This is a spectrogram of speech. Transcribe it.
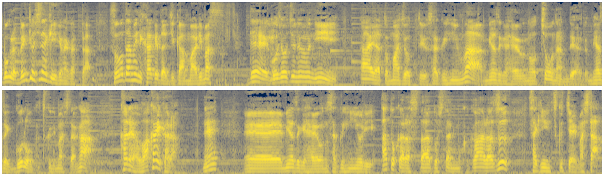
僕ら勉強しなきゃいけなかった。そのためにかけた時間もあります。でご承知のように「アーヤと魔女」っていう作品は宮崎駿の長男である宮崎五郎が作りましたが彼は若いからね。えー宮崎駿の作品より後からスタートしたにもかかわらず先に作っちゃいました、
